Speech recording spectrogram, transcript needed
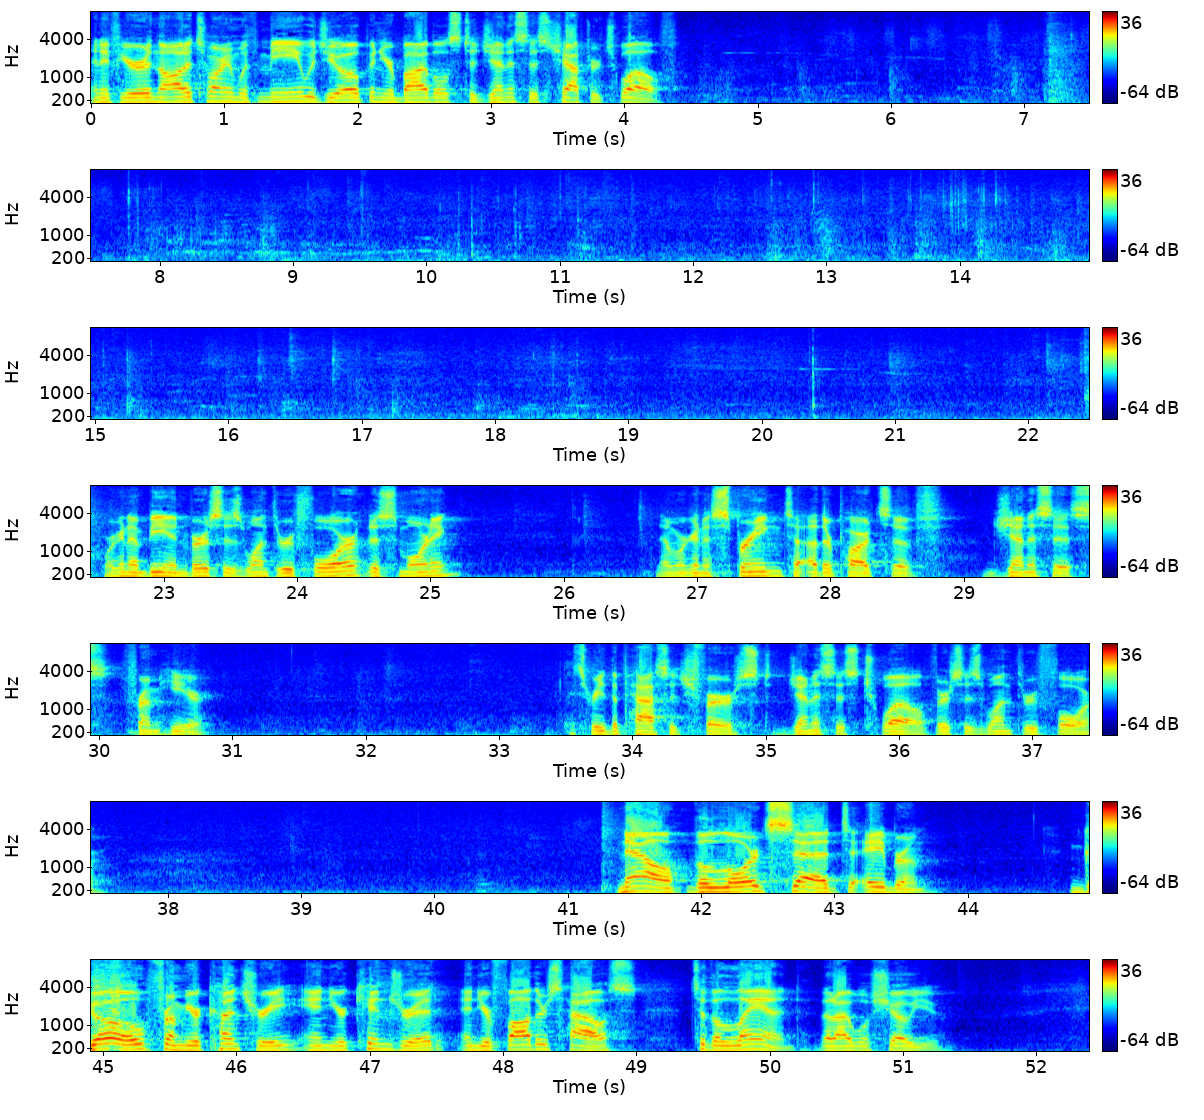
And if you're in the auditorium with me, would you open your Bibles to Genesis chapter 12? We're going to be in verses 1 through 4 this morning. Then we're going to spring to other parts of Genesis from here. Let's read the passage first Genesis 12, verses 1 through 4. Now the Lord said to Abram, Go from your country and your kindred and your father's house to the land that I will show you,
